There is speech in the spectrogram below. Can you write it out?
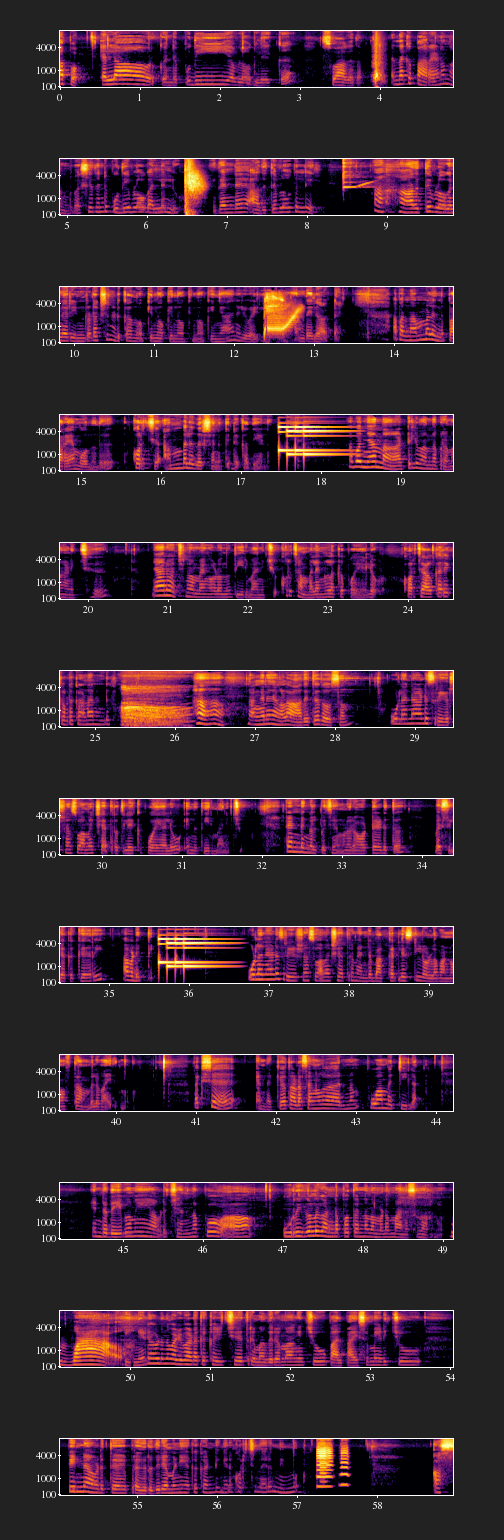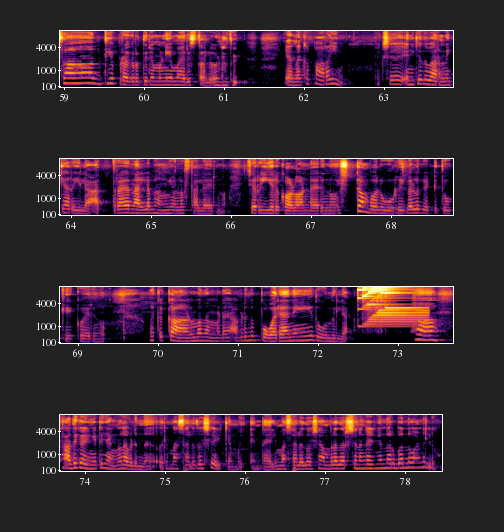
അപ്പോൾ എല്ലാവർക്കും എന്റെ പുതിയ വ്ളോഗിലേക്ക് സ്വാഗതം. എന്നൊക്കെ പറയണമെന്നുണ്ട്. പക്ഷേ ഇതെന്റെ പുതിയ വ്ളോഗ് അല്ലല്ലോ ഇതെന്റെ ആദ്യത്തെ വ്ളോഗല്ലേ ആ ആദ്യത്തെ വ്ളോഗിന് ഒരു ഇൻട്രൊഡക്ഷൻ എടുക്കാൻ നോക്കി നോക്കി നോക്കി നോക്കി ഞാനൊരു വഴി എന്തെങ്കിലും ആട്ടെ അപ്പം നമ്മൾ ഇന്ന് പറയാൻ പോകുന്നത് കുറച്ച് അമ്പല ദർശനത്തിന്റെ കഥയാണ്. അപ്പോൾ ഞാൻ നാട്ടിൽ വന്ന പ്രമാണിച്ച് ഞാനും അച്ഛനും അമ്മയും കൂടെ ഒന്ന് തീരുമാനിച്ചു. കുറച്ച് അമ്പലങ്ങളൊക്കെ പോയാലോ? കുറച്ച് ആൾക്കാരെയൊക്കെ അവിടെ കാണാനുണ്ട്. ആ അങ്ങനെ ഞങ്ങൾ ആദ്യത്തെ ദിവസം ഉളനാട് ശ്രീകൃഷ്ണസ്വാമി ക്ഷേത്രത്തിലേക്ക് പോയാലോ എന്ന് തീരുമാനിച്ചു. രണ്ടും കൽപ്പിച്ച് ഞങ്ങളൊരു ഓട്ടോ എടുത്ത് ബസ്സിലൊക്കെ കയറി അവിടെ എത്തി ഉളനാട് ശ്രീകൃഷ്ണസ്വാമി ക്ഷേത്രം എന്റെ ബക്കറ്റ് ലിസ്റ്റിലുള്ള വൺ ഓഫ് ദ അമ്പലമായിരുന്നു. പക്ഷേ എന്തൊക്കെയോ തടസ്സങ്ങൾ കാരണം പോകാൻ പറ്റിയില്ല. എന്റെ ദൈവമേ അവിടെ ചെന്നപ്പോൾ ആ ഉറികൾ കണ്ടപ്പോൾ തന്നെ നമ്മുടെ മനസ്സ് നിറഞ്ഞു. വാവ്. പിന്നീട് അവിടുന്ന് വഴിപാടൊക്കെ കഴിച്ച് ത്രിമധുരം വാങ്ങിച്ചു പാൽപ്പായസം മേടിച്ചു. പിന്നെ അവിടുത്തെ പ്രകൃതി രമണിയൊക്കെ കണ്ട് ഇങ്ങനെ കുറച്ച് നേരം നിന്നു. അസാധ്യ പ്രകൃതി രമണീയമായ ഒരു സ്ഥലമാണത്. എന്നൊക്കെ പറയും. പക്ഷേ എനിക്കത് വർണിക്കറിയില്ല. അത്ര നല്ല ഭംഗിയുള്ള സ്ഥലമായിരുന്നു. ചെറിയൊരു കുളം ഉണ്ടായിരുന്നു. ഇഷ്ടം പോലെ ഉറികൾ കെട്ടി തൂക്കിയേക്കുമായിരുന്നു. അതൊക്കെ കാണുമ്പോൾ നമ്മുടെ അവിടുന്ന് പോരാനേ തോന്നില്ല. ആ അത് കഴിഞ്ഞിട്ട് ഞങ്ങൾ അവിടുന്ന് ഒരു മസാല ദോശ കഴിക്കാൻ പോയി. എന്തായാലും മസാല ദോശ അമ്പല ദർശനം കഴിഞ്ഞ നിർബന്ധമാണല്ലോ.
